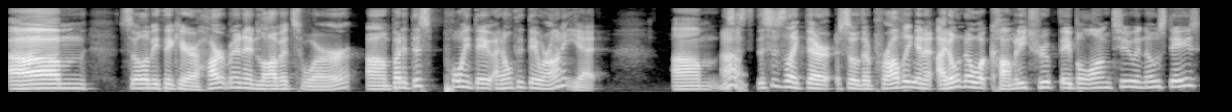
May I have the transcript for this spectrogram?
Um, so let me think here. Hartman and Lovitz were, um, but at this point, they I don't think they were on it yet. Um, this, Oh. is, this is like their so they're probably in. I don't know what comedy troupe they belonged to in those days,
